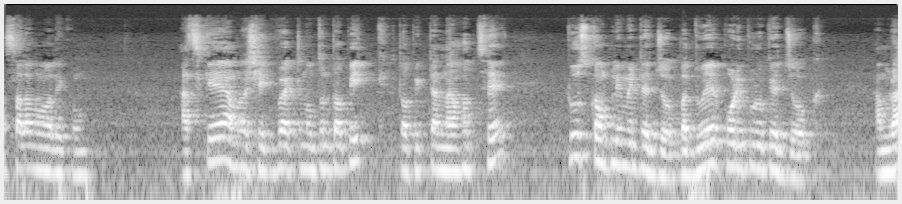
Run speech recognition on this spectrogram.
আসসালামু আলাইকুম। আজকে আমরা শিখব একটা নতুন টপিক টপিকটার নাম হচ্ছে টুস কমপ্লিমেন্টের যোগ বা দুয়ের পরিপূরকের যোগ। আমরা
